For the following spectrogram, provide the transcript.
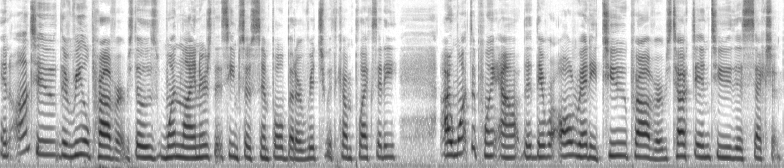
and onto the real proverbs, those one liners that seem so simple but are rich with complexity, I want to point out that there were already two proverbs tucked into this section,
